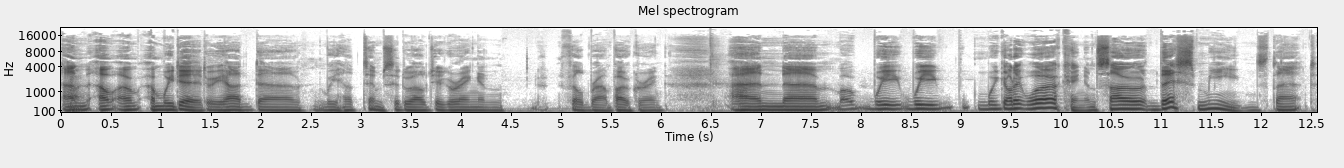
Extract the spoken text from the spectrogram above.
and um, um, and we did. We had uh, we had Tim Sidwell jiggering and Phil Brown pokering, and um, we we we got it working. And so this means that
